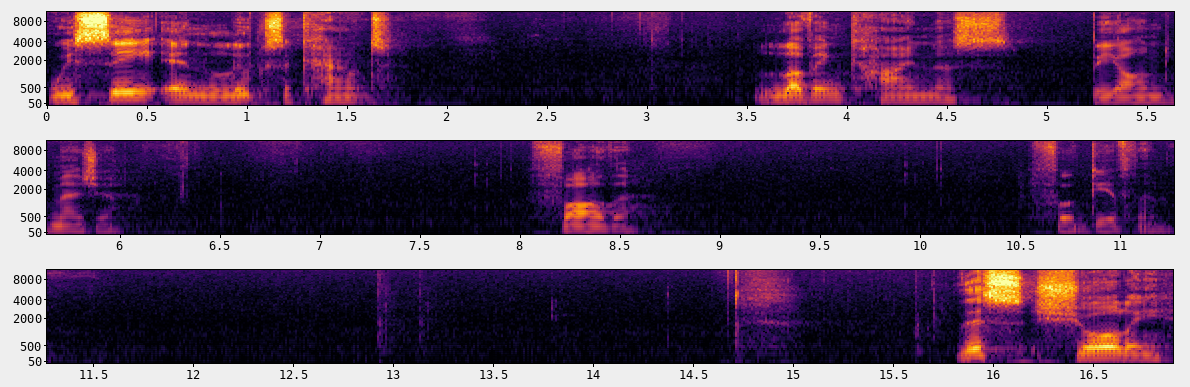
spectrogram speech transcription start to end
we see in Luke's account loving kindness beyond measure. Father, forgive them. This surely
